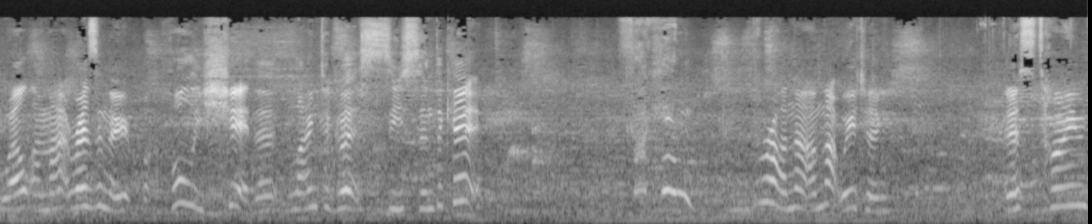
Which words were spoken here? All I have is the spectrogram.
Well, I'm at Resonate, but holy shit, the line to go see Syndicate? Fucking, bruh, no, I'm not waiting. It is time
